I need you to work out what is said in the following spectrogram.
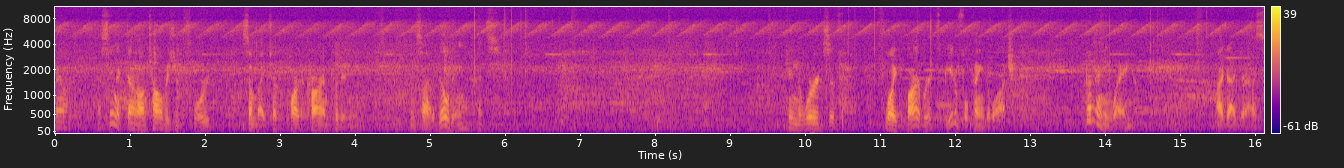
well I've seen it done on television before somebody took apart a car and put it in, inside a building that's in the words of Floyd Barber, it's a beautiful thing to watch. But anyway, I digress.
